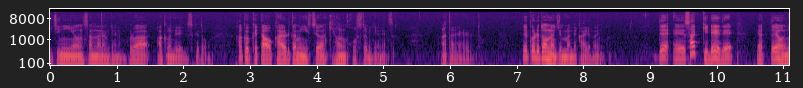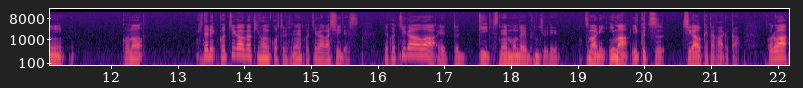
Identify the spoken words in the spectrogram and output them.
12437みたいな。これはあくまで例ですけど、各桁を変えるために必要な基本コストみたいなやつが与えられると。で、これどんな順番で変えればいいのか。で、えー、さっき例でやったように、この左、こっち側が基本コストですね。こっち側が C です。で、こっち側は、えっと、D ですね。問題文中でいう。つまり、今、いくつ違う桁があるか。これは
